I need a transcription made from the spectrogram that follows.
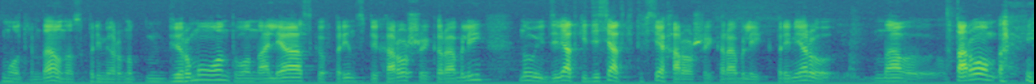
Смотрим, да, у нас, к примеру, ну, Вермонт, вон, Аляска, в принципе, хорошие корабли. Ну и девятки, десятки-то все хорошие корабли. К примеру, на втором и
